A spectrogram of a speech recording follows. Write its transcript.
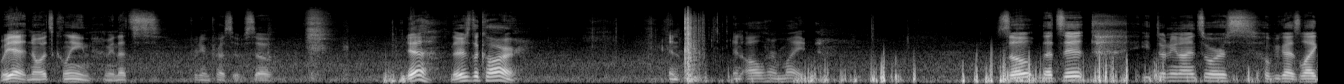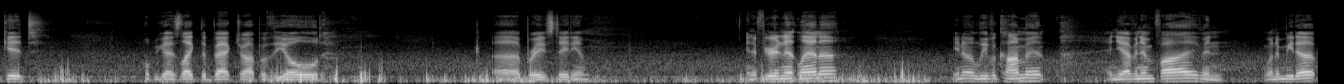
But yeah, no, it's clean. I mean, that's pretty impressive. So, yeah, there's the car. In, in all her might. So, that's it. E39 source. Hope you guys like it. Hope you guys like the backdrop of the old uh, Brave Stadium. And if you're in Atlanta, you know, leave a comment and you have an M5 and want to meet up,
